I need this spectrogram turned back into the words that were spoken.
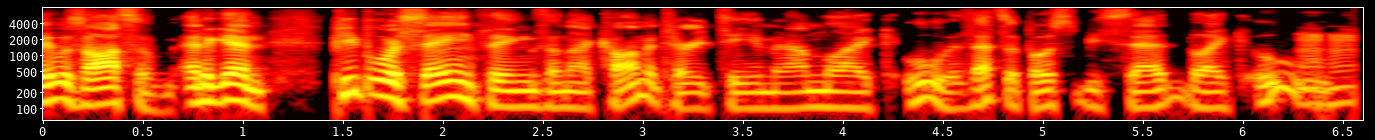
it was awesome. And again, people were saying things on that commentary team, and I'm like, "Ooh, is that supposed to be said?" Like, "Ooh, Mhm.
